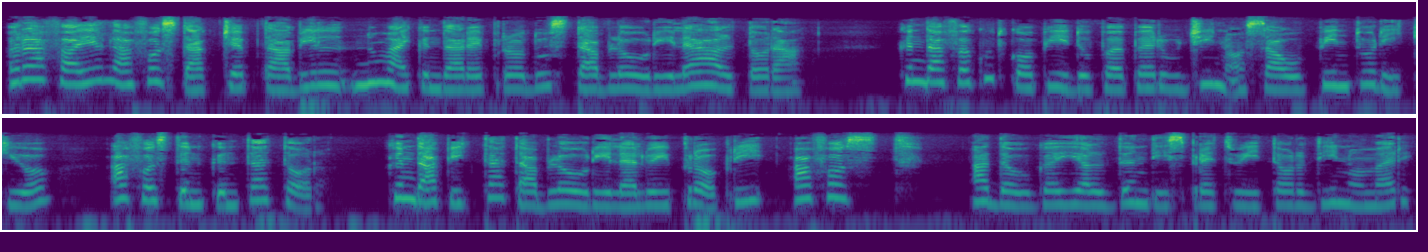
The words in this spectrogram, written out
Rafael a fost acceptabil numai când a reprodus tablourile altora. Când a făcut copii după Perugino sau Pinturicchio, a fost încântător. Când a pictat tablourile lui proprii, a fost, adăugă el dând disprețuitor din numeri,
